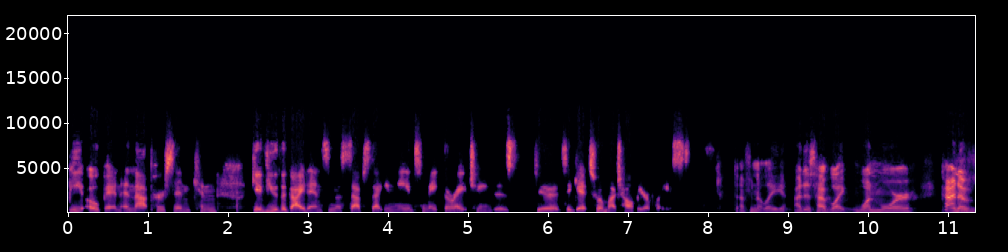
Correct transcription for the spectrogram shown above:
be open and that person can give you the guidance and the steps that you need to make the right changes to to get to a much healthier place Definitely. I just have like one more kind of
